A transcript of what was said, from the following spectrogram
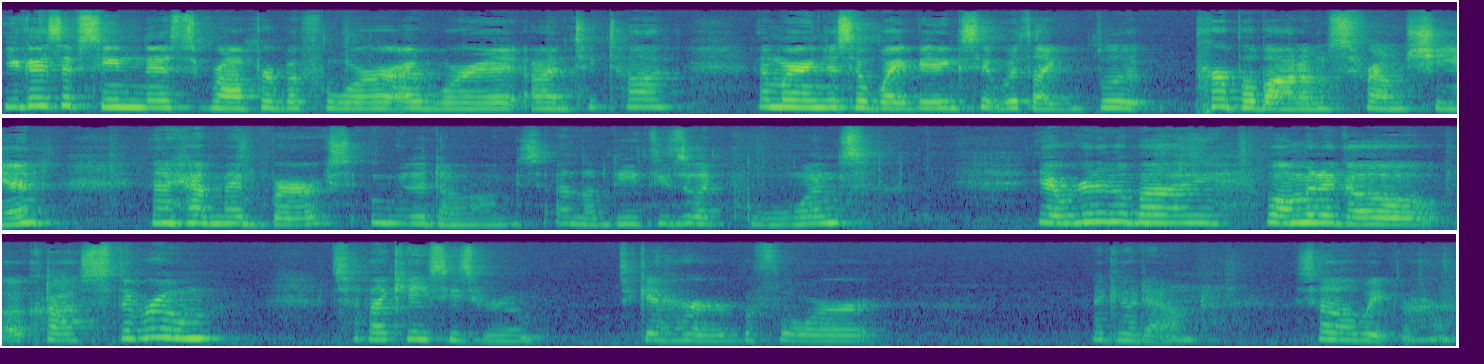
you guys have seen this romper before. I wore it on TikTok. I'm wearing just a white bathing suit with like blue, purple bottoms from Shein. Then I have my Birks. Ooh, the dogs. I love these. These are like pool ones. Yeah, we're gonna go by, well, I'm gonna go across the room to by Casey's room to get her before I go down. So I'll wait for her.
